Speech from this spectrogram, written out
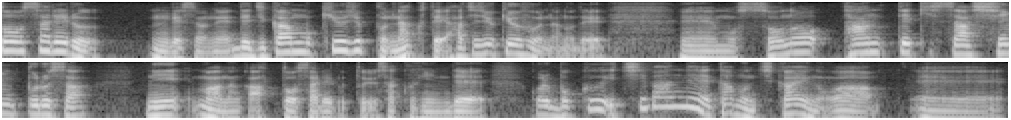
倒されるんですよね。で、時間も90分なくて89分なので、えー、もうその端的さ、シンプルさ、に、まあなんか圧倒されるという作品で、これ僕一番ね、多分近いのは、え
